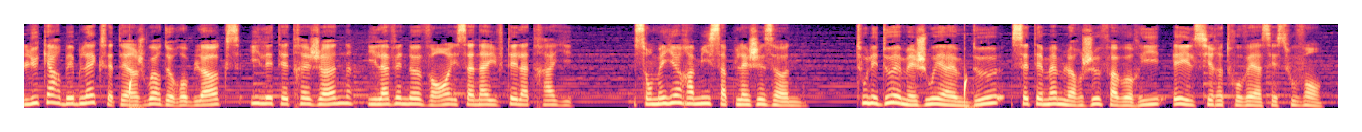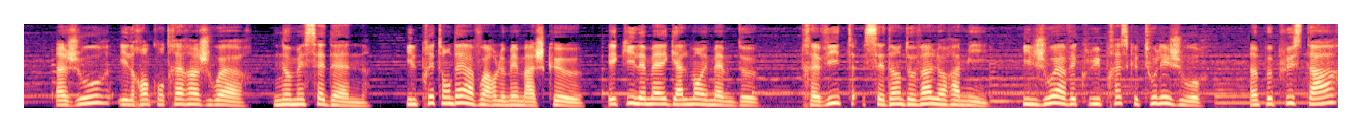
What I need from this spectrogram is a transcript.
Lucar Beblex était un joueur de Roblox, il était très jeune, il avait 9 ans et sa naïveté l'a trahi. Son meilleur ami s'appelait Jason. Tous les deux aimaient jouer à M2, c'était même leur jeu favori et ils s'y retrouvaient assez souvent. Un jour, ils rencontrèrent un joueur, nommé Seden. Il prétendait avoir le même âge qu'eux, et qu'il aimait également MM2. Très vite, Sedin devint leur ami. Il jouait avec lui presque tous les jours. Un peu plus tard,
